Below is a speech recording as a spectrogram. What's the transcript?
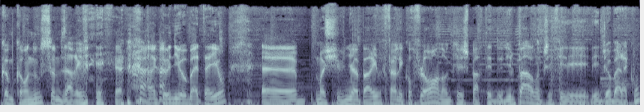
Comme quand nous sommes arrivés inconnus au bataillon. Euh, moi, je suis venu à Paris pour faire les cours Florent, donc je partais de nulle part, donc j'ai fait des, jobs à la con.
